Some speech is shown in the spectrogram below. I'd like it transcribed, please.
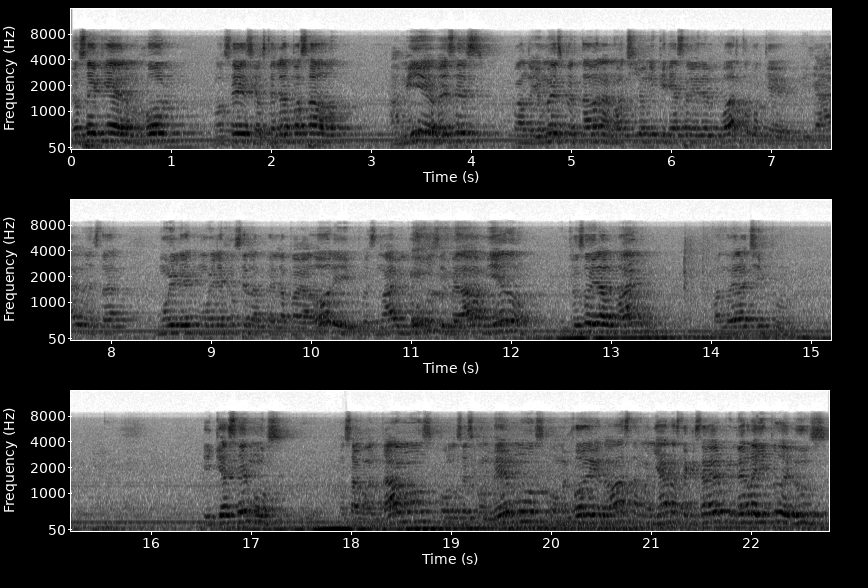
Yo sé que a lo mejor, no sé si a usted le ha pasado, a mí a veces cuando yo me despertaba en la noche yo ni quería salir del cuarto porque dije, ah, está muy, muy lejos el, el, apagador y pues no hay luz y me daba miedo, incluso ir al baño cuando era chico. ¿Y qué hacemos? Nos aguantamos o nos escondemos o mejor digo, no, hasta mañana, hasta que salga el primer rayito de luz.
